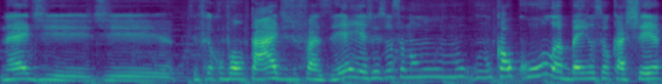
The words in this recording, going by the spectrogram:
né? De, de. Você fica com vontade de fazer e às vezes você não, não, não calcula bem o seu cachê.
